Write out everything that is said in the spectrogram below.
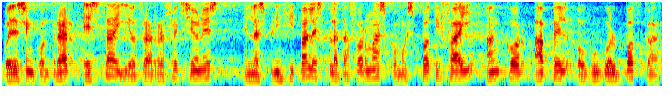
Puedes encontrar esta y otras reflexiones en las principales plataformas como Spotify, Anchor, Apple o Google Podcast,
